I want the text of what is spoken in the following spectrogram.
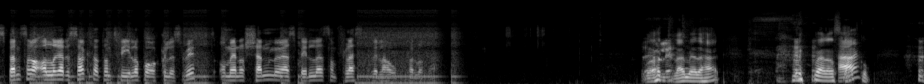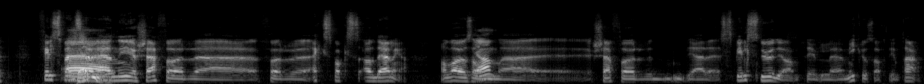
Spencer har allerede sagt at han tviler på Oculus Rift, og mener Shenmue er spillet som flest vil ha oppfølger til. Hvem er det her? Hva er det han snakker om? Phil Spencer uh, er ny sjef for, uh, for Xbox-avdelinga. Han var jo sånn eh, sjef for de her spillstudioene til Microsoft internt.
